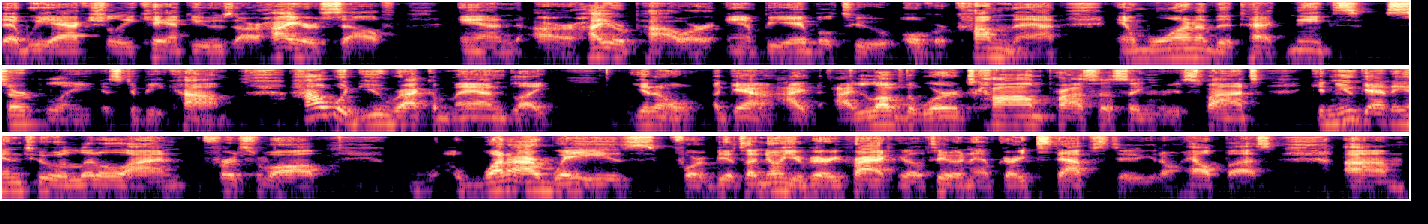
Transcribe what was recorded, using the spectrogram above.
that we actually can't use our higher self and our higher power and be able to overcome that. And one of the techniques certainly is to be calm. How would you recommend, like, you know, again, I, I love the words calm, processing, response. Can you get into a little on, first of all, what are ways for because I know you're very practical too and have great steps to you know help us um,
